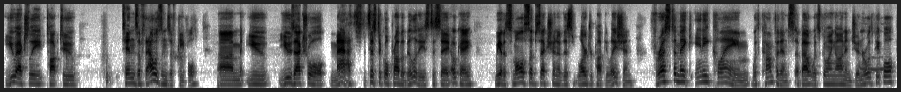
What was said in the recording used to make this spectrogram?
you actually talk to tens of thousands of people. Um, you use actual math, statistical probabilities to say, okay, we have a small subsection of this larger population for us to make any claim with confidence about what's going on in general with people,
